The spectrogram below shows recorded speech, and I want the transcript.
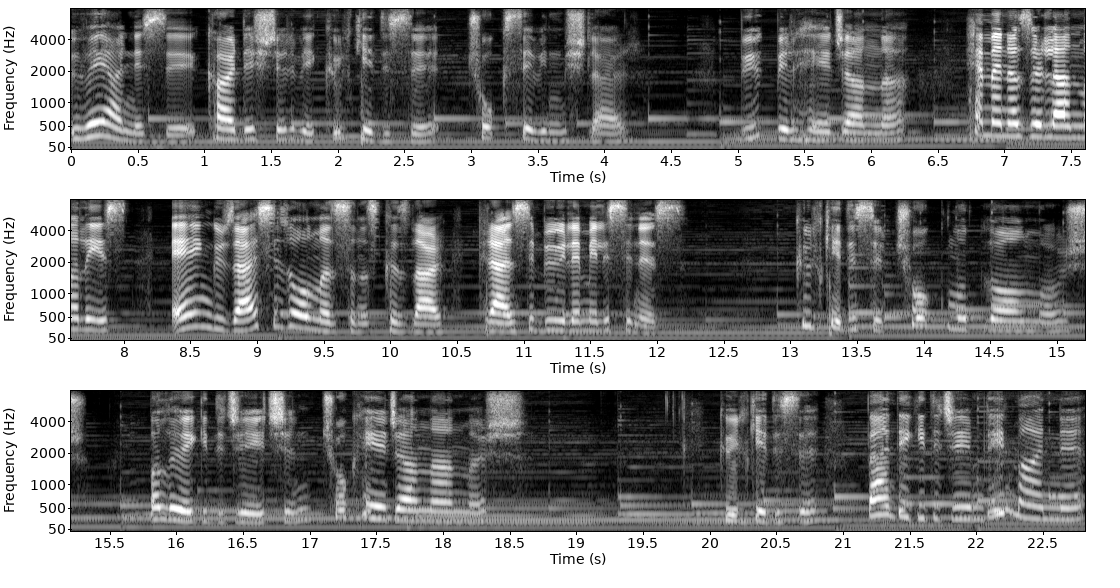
Üvey annesi, kardeşleri ve kül kedisi çok sevinmişler. Büyük bir heyecanla hemen hazırlanmalıyız. En güzel siz olmalısınız kızlar. Prensi büyülemelisiniz. Kül kedisi çok mutlu olmuş. Baloya gideceği için çok heyecanlanmış. Kül kedisi, ben de gideceğim değil mi anne?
